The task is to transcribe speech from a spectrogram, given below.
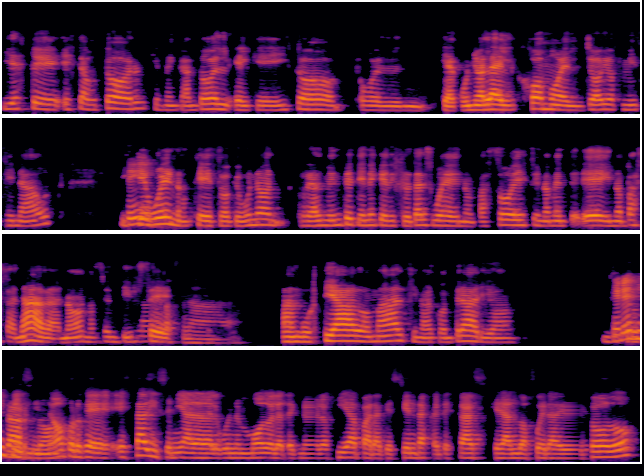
Y este, este autor, que me encantó, el, que hizo, o el que acuñó la, el Homo, el Joy of Missing Out, y qué bueno que eso, que uno realmente tiene que disfrutar, es bueno, pasó esto y no me enteré y no pasa nada, ¿no? No sentirse angustiado, mal, sino al contrario. Pero es difícil, ¿no? Porque está diseñada de algún modo la tecnología para que sientas que te estás quedando afuera de todo,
